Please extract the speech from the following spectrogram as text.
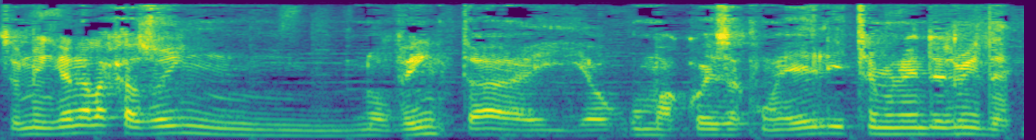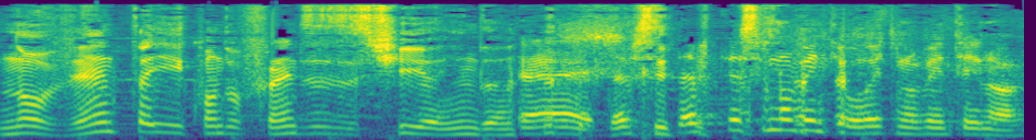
se eu não me engano, ela casou em 90 e alguma coisa com ele e terminou em 2010. 90 e quando o Friends existia ainda. né? É, deve, ser- deve ter sido 98, 99.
